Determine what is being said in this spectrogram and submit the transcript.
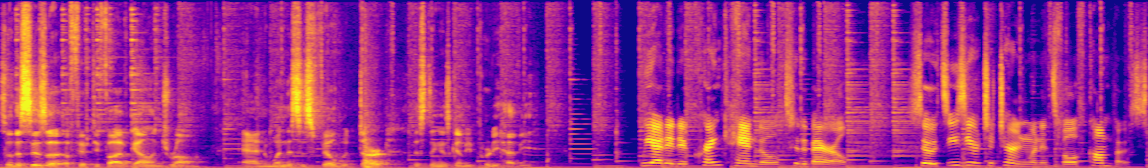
So this is a, a 55 gallon drum, and when this is filled with dirt, this thing is gonna be pretty heavy. we added a crank handle to the barrel so it's easier to turn when it's full of compost.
